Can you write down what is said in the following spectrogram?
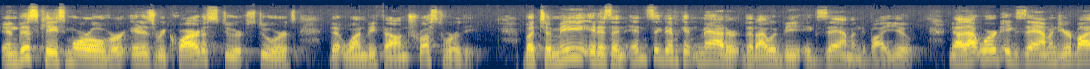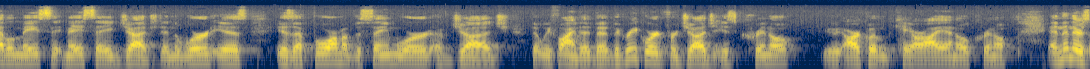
In this case, moreover, it is required of stewards that one be found trustworthy. But to me, it is an insignificant matter that I would be examined by you. Now, that word examined, your Bible may say, may say judged, and the word is, is a form of the same word of judge that we find. The, the, the Greek word for judge is krino, our equivalent K-R-I-N-O, krino. And then there's,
